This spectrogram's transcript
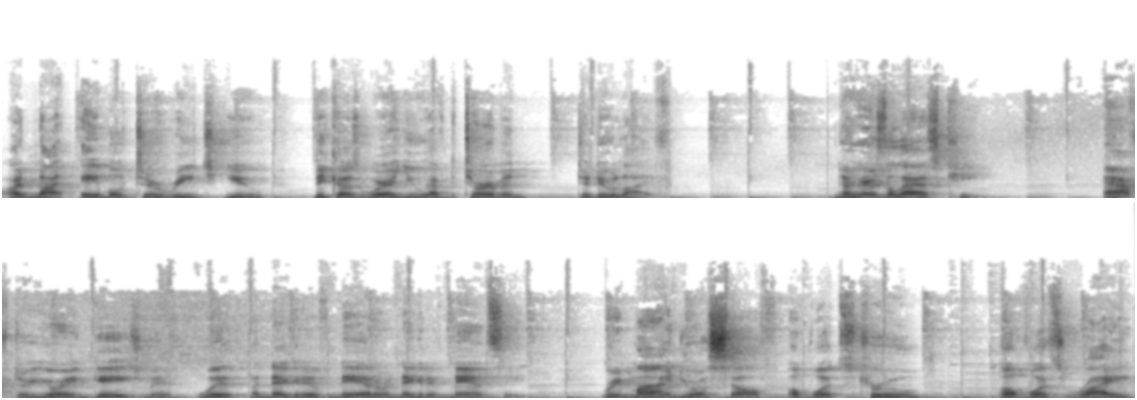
are not able to reach you because where you have determined to do life. Now, here's the last key. After your engagement with a negative Ned or a negative Nancy, remind yourself of what's true, of what's right,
